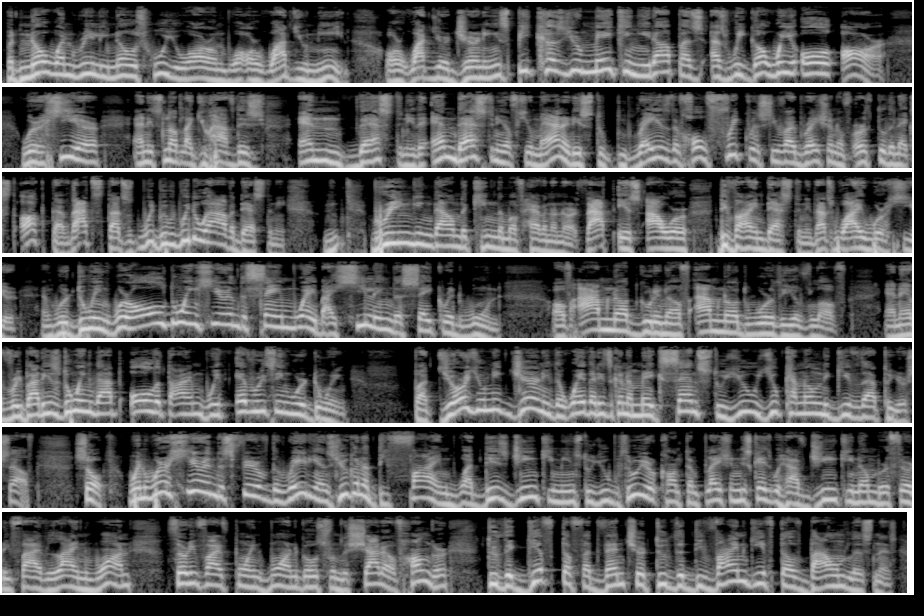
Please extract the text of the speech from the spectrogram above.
But no one really knows who you are or what you need or what your journey is because you're making it up as, as we go. We all are. We're here, and it's not like you have this end destiny. The end destiny of humanity is to raise the whole frequency vibration of Earth to the next octave. That's that's we we, do have a destiny, bringing down the kingdom of heaven on earth. That is our divine destiny. That's why we're here, and we're doing we're all doing here in the same way by healing the sacred wound of I'm not good enough, I'm not worthy of love. And everybody's doing that all the time with everything we're doing. But your unique journey, the way that it's going to make sense to you, you can only give that to yourself. So when we're here in the sphere of the radiance, you're going to define what this key means to you through your contemplation. In this case, we have key number 35, line 1. 35.1 goes from the shadow of hunger to the gift of adventure to the divine gift of boundlessness.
